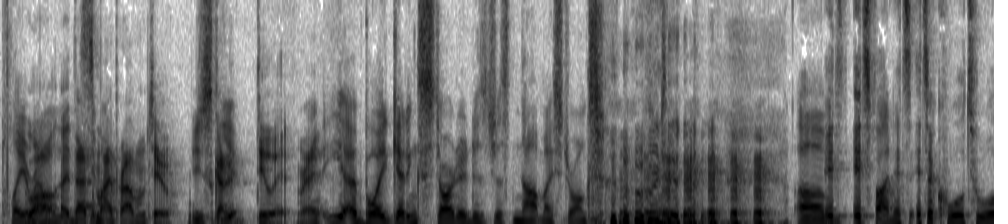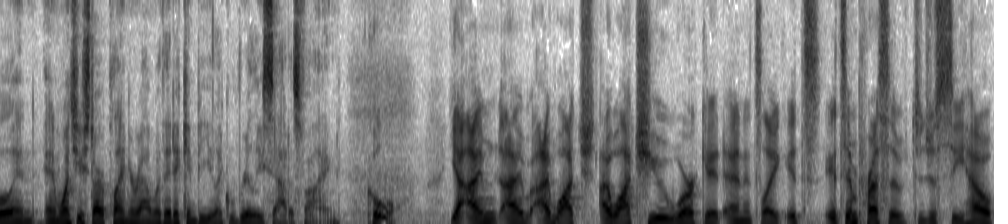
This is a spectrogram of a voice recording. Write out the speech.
play around well, with it. that's see. my problem too. You just got to Yeah. do it, right? Yeah, boy, getting started is just not my strong suit. Um, it's it's fun. It's it's a cool tool, and and once you start playing around with it, it can be like really satisfying. Cool. Yeah, I'm. I I watch. I watch you work it, and it's like it's it's impressive to just see how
